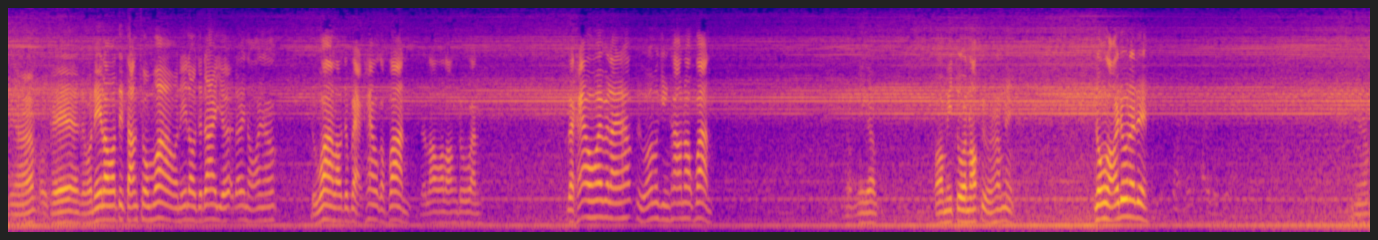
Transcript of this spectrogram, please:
นี่ครับโอเคแต่วันนี้เรามาติดตามชมว่าวันนี้เราจะได้เยอะได้น้อยนะครับ หรือว่าเราจะแบกแห้วกลับบ้านเดี๋ยวเรามาลองดูกันแบกแห้วไม่เป็นไรนะครับ ถือว่ามากินข้าวนอกบ้านครับนี่ครับพอมีตัวน็อกอยู่นะครับนี่ ยงหลอยดูน่อยดินี่ครับ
